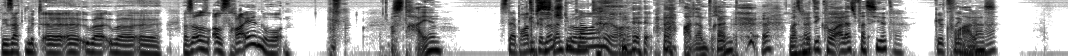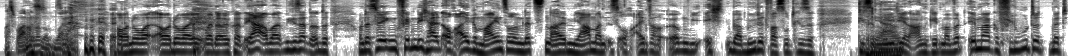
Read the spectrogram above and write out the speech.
Wie gesagt, mit äh, äh, über, über, äh, was ist aus Australien geworden? Australien? Ist der Brand Gibt's gelöscht überhaupt? Ja? War da ein Brand? Was mit den Koalas passiert? Gibt's Koalas? Was war das nochmal? aber nur, weil- aber nur weil, weil der Ökon, ja, aber wie gesagt, und, und deswegen finde ich halt auch allgemein so im letzten halben Jahr, man ist auch einfach irgendwie echt übermüdet, was so diese, diese Ja. Medien angeht. Man wird immer geflutet mit,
